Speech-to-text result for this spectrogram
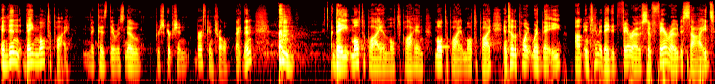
And then they multiply because there was no prescription birth control back then. they multiply and multiply and multiply and multiply until the point where they um, intimidated Pharaoh. So Pharaoh decides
